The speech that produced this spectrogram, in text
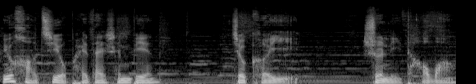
有好基友陪在身边，就可以顺利逃亡。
